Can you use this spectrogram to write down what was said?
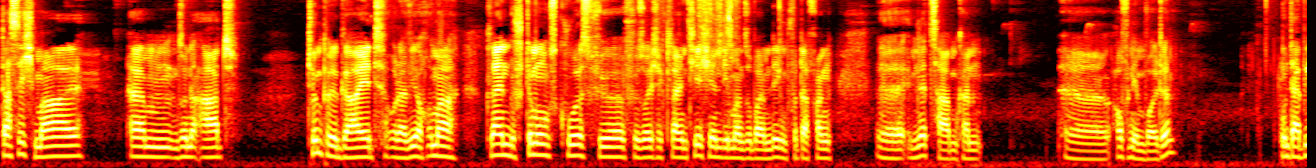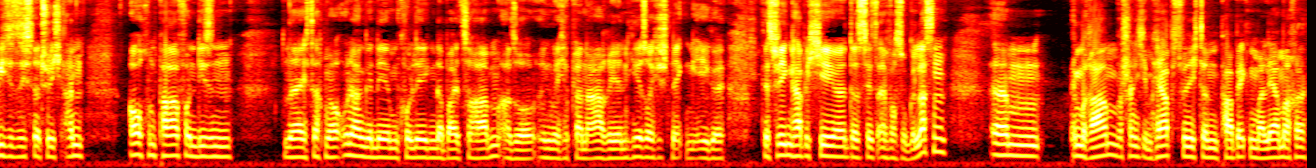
dass ich mal ähm, so eine Art Tümpelguide oder wie auch immer, kleinen Bestimmungskurs für, für solche kleinen Tierchen, die man so beim Legenfutterfang äh, im Netz haben kann, äh, aufnehmen wollte. Und da bietet es sich natürlich an, auch ein paar von diesen, na, ich sag mal, unangenehmen Kollegen dabei zu haben. Also irgendwelche Planarien, hier solche Schneckenegel. Deswegen habe ich hier das jetzt einfach so gelassen. Ähm, Im Rahmen, wahrscheinlich im Herbst, wenn ich dann ein paar Becken mal leer mache,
